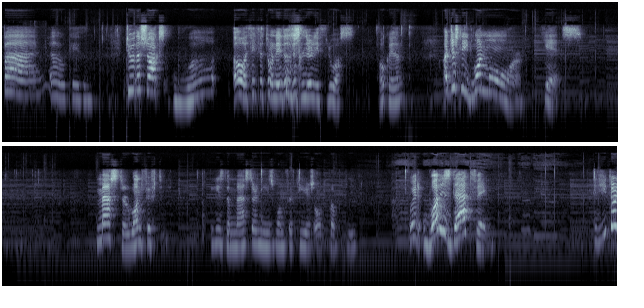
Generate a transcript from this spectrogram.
Bye. Oh, okay then. To the sharks. What? Oh, I think the tornado just literally threw us. Okay then. I just need one more. Yes. Master 150. He's the master and he's 150 years old probably. Wait, what is that thing? Did he turn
